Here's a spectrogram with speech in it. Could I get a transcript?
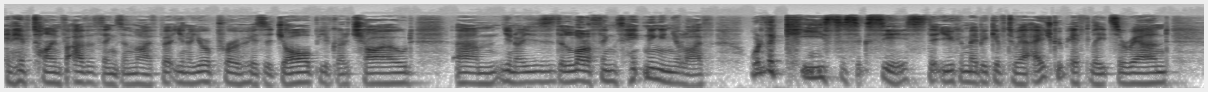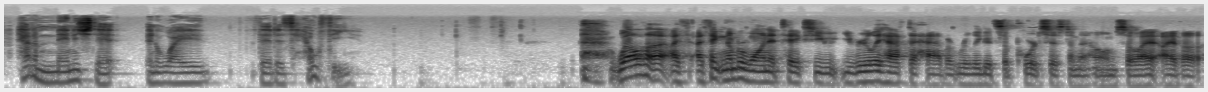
and have time for other things in life. But you know, you're a pro who has a job, you've got a child, um, you know, there's a lot of things happening in your life. What are the keys to success that you can maybe give to our age group athletes around how to manage that in a way that is healthy? Well, uh, I, th- I, think number one, it takes you. You really have to have a really good support system at home. So I, I have a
